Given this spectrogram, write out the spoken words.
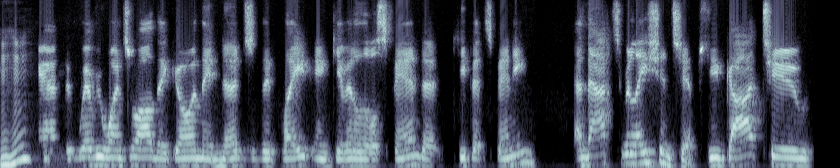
Mm-hmm. And every once in a while, they go and they nudge the plate and give it a little spin to keep it spinning and that's relationships you got to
